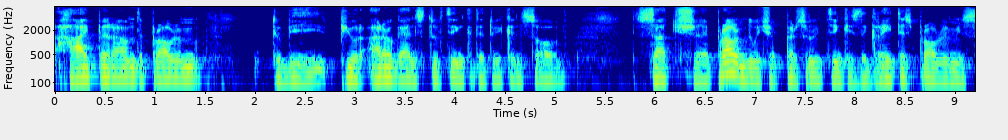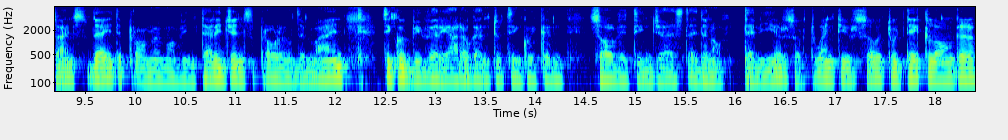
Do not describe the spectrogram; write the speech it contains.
hype around the problem, to be pure arrogance to think that we can solve such a problem, which I personally think is the greatest problem in science today, the problem of intelligence, the problem of the mind. I think it would be very arrogant to think we can solve it in just, I don't know, 10 years or 20 or so. It will take longer.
